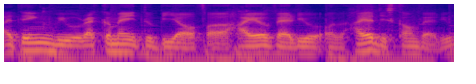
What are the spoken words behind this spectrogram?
I think we will recommend it to be of a higher value or higher discount value.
